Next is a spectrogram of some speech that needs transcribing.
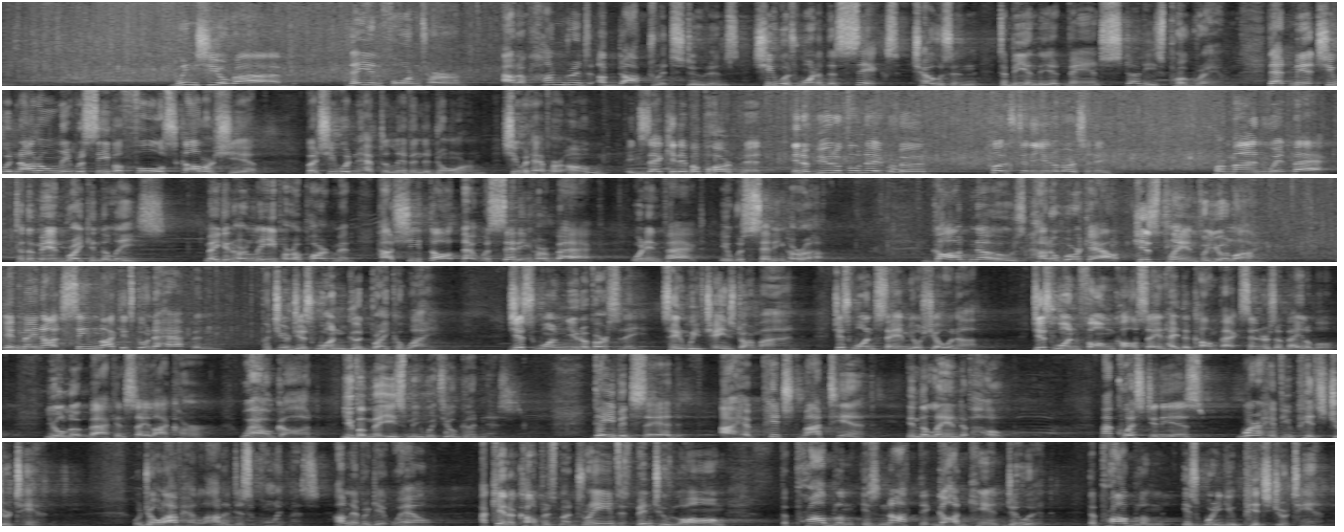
When she arrived, they informed her out of hundreds of doctorate students, she was one of the six chosen to be in the advanced studies program. That meant she would not only receive a full scholarship, but she wouldn't have to live in the dorm. She would have her own executive apartment in a beautiful neighborhood close to the university. Her mind went back to the man breaking the lease, making her leave her apartment, how she thought that was setting her back when in fact it was setting her up. God knows how to work out His plan for your life. It may not seem like it's going to happen, but you're just one good break away. Just one university saying we've changed our mind. Just one Samuel showing up. Just one phone call saying, hey, the Compaq Center's available. You'll look back and say, like her, wow, God, you've amazed me with your goodness. David said, I have pitched my tent in the land of hope. My question is, where have you pitched your tent? Well, Joel, I've had a lot of disappointments. I'll never get well. I can't accomplish my dreams. It's been too long. The problem is not that God can't do it. The problem is where you pitched your tent.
